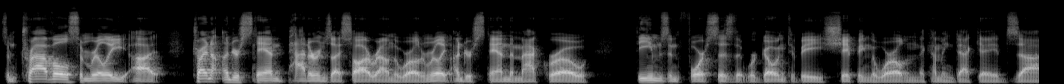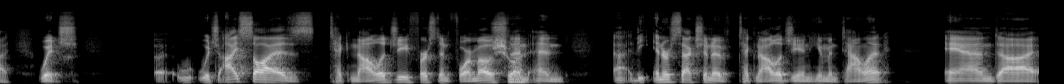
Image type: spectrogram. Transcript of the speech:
some travel, some really uh, trying to understand patterns I saw around the world and really understand the macro themes and forces that were going to be shaping the world in the coming decades, uh, which uh, which I saw as technology first and foremost, Sure. and and uh, the intersection of technology and human talent. And uh,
